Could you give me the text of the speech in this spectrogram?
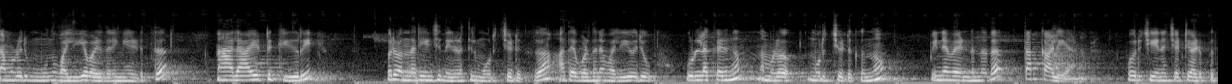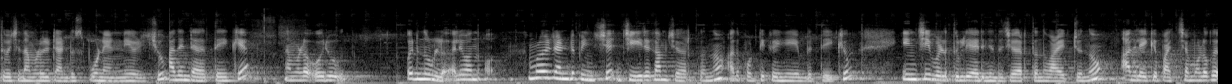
നമ്മളൊരു മൂന്ന് വലിയ വഴുതനങ്ങ എടുത്ത് നാലായിട്ട് കീറി ഒരു ഒന്നര ഇഞ്ച് നീളത്തിൽ മുറിച്ചെടുക്കുക. അതേപോലെ തന്നെ വലിയൊരു ഉരുളക്കിഴങ്ങും നമ്മൾ മുറിച്ചെടുക്കുന്നു. പിന്നെ വേണ്ടുന്നത് തക്കാളിയാണ്. ഒരു ചീനച്ചട്ടി അടുപ്പത്ത് വെച്ച് നമ്മളൊരു രണ്ട് സ്പൂൺ എണ്ണ ഒഴിച്ചു. അതിന്റെ അകത്തേക്ക് നമ്മൾ ഒരു ഒരു നുള്ള് അല്ലെങ്കിൽ നമ്മളൊരു രണ്ട് പിഞ്ച് ജീരകം ചേർക്കുന്നു. അത് പൊട്ടിക്കഴിഞ്ഞ് കഴിയുമ്പോഴത്തേക്കും ഇഞ്ചി വെളുത്തുള്ളി അരിഞ്ഞത് ചേർത്തൊന്ന് വഴറ്റുന്നു. അതിലേക്ക് പച്ചമുളക്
